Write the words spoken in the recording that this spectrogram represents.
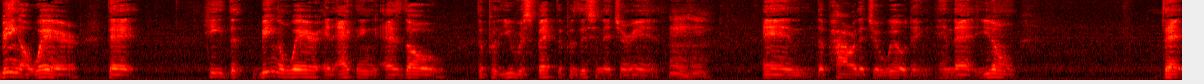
being aware that he, the, being aware and acting as though the you respect the position that you're in Mm-hmm. and the power that you're wielding, and that you don't that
